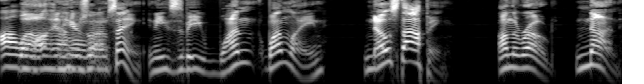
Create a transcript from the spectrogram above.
all well, along. and that here's what I'm saying: it needs to be one one lane, no stopping on the road, none.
